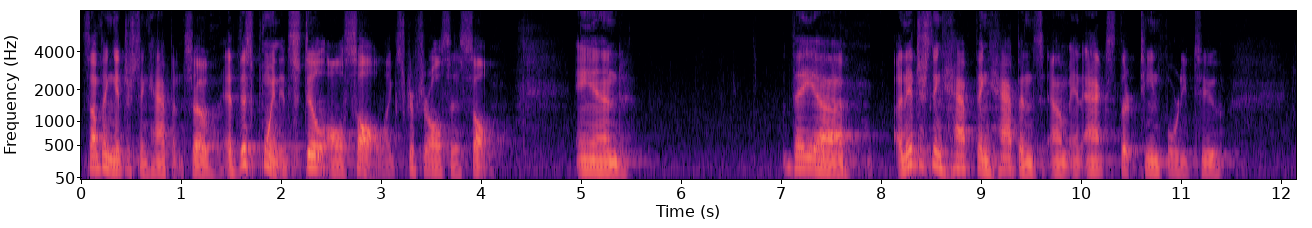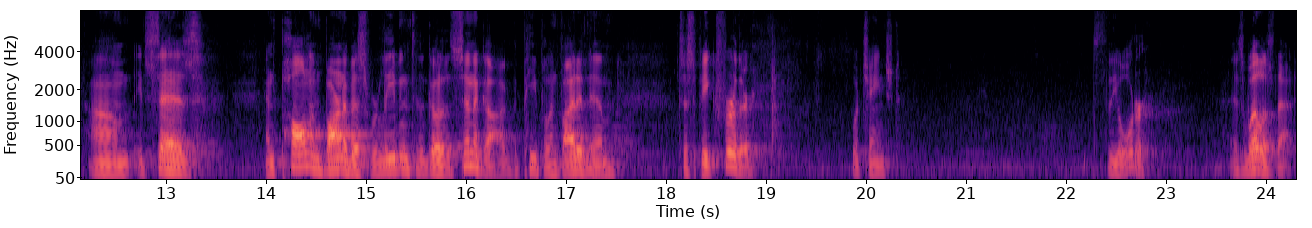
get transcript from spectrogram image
something interesting happened. So at this point, it's still all Saul, like Scripture all says Saul. And they, uh, an interesting thing happens um, in Acts 13 42. Um, it says, And Paul and Barnabas were leaving to go to the synagogue. The people invited them to speak further. What changed? It's the order as well as that.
